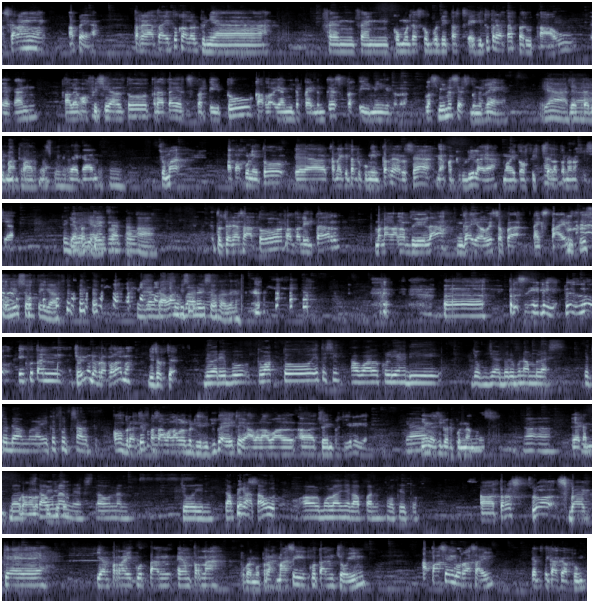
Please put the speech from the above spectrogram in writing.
sekarang apa ya? Ternyata itu kalau dunia fan-fan komunitas-komunitas kayak gitu ternyata baru tahu ya kan. Kalau yang official tuh ternyata ya seperti itu, kalau yang independen tuh ya seperti ini gitu loh. Plus minus ya sebenarnya ya. Lihat dari manfaatnya, plus minus. ya kan. Hmm. Cuma apa pun itu ya karena kita dukung Inter ya harusnya nggak peduli lah ya mau itu official atau non official. tujuannya yang penting- satu. Ah, tujuannya satu nonton Inter menang alhamdulillah enggak ya wis coba next time miso miso tinggal Tinggal kalah miso miso. Eh, terus ini lu ikutan join udah berapa lama di Jogja? 2000 ke waktu itu sih awal kuliah di Jogja 2016 itu udah mulai ikut futsal. Oh berarti pas awal-awal berdiri juga ya itu ya awal-awal eh, join berdiri ya? Ya. Iya nggak sih 2016 heeh. ya kan baru kurang lebih setahunan gitu. ya setahunan join. Tapi nggak tahu awal mulanya kapan waktu itu. Eh, terus lu sebagai yang pernah ikutan yang pernah bukan pernah masih ikutan join apa sih yang lu rasain ketika gabung?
